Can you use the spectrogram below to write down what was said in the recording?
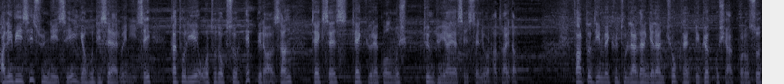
Alevisi, Sünnisi, Yahudisi, Ermenisi, Katoliği, Ortodoksu hep bir ağızdan tek ses, tek yürek olmuş tüm dünyaya sesleniyor Hatay'dan. Farklı din ve kültürlerden gelen çok renkli gökkuşağı korosu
